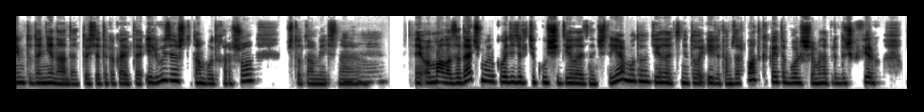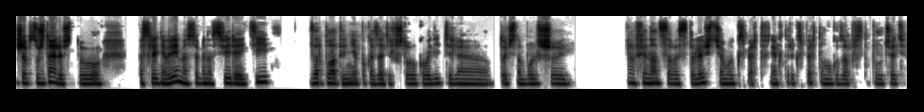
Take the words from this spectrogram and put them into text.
им туда не надо. То есть это какая-то иллюзия, что там будет хорошо, что там, я не знаю, mm-hmm. мало задач мой руководитель текущий делает, значит, я буду делать не то, или там зарплата какая-то больше. Мы на предыдущих эфирах уже обсуждали, что в последнее время, особенно в сфере IT, зарплаты не показатель, что у руководителя точно больше финансовая составляющая, чем у экспертов. Некоторые эксперты могут запросто получать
